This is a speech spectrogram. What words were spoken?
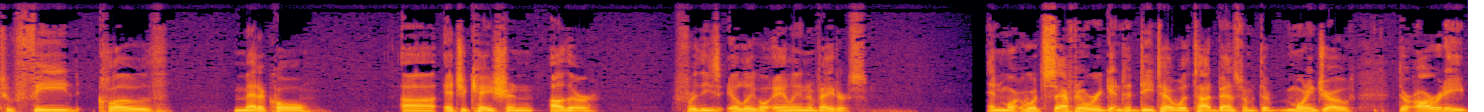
to feed, clothe, medical, uh, education, other for these illegal alien invaders. And more, well, this afternoon we're going to get into detail with Todd Bensman, but the Morning Joe, they're already,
